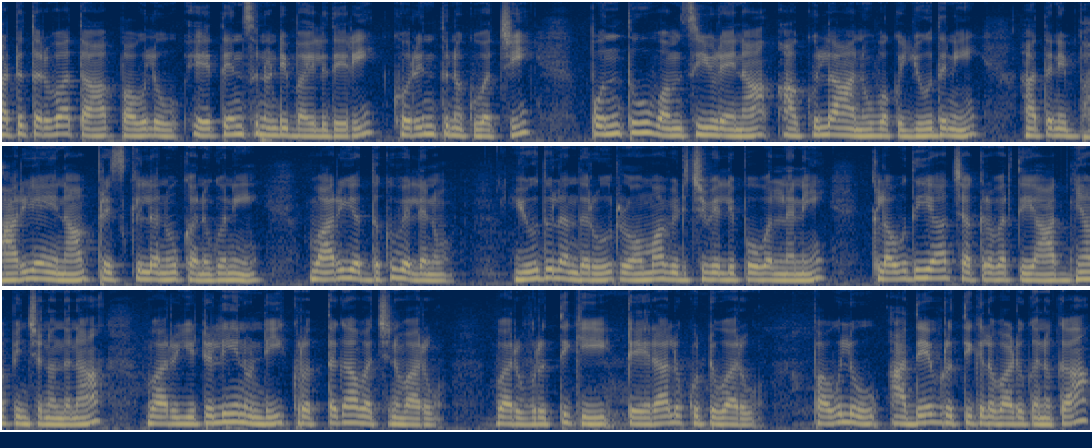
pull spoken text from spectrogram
అటు తరువాత పౌలు ఏథెన్స్ నుండి బయలుదేరి కొరింతునకు వచ్చి పొంతు వంశీయుడైన అకులా అను ఒక యూదుని అతని భార్య అయిన ప్రిస్కిల్లను కనుగొని వారి యొద్దకు వెళ్ళెను. యూదులందరూ రోమా విడిచి వెళ్ళిపోవాలనని క్లౌదియా చక్రవర్తి ఆజ్ఞాపించినందున వారు ఇటలీ నుండి క్రొత్తగా వచ్చినవారు. వారు వృత్తికి డేరాలు కుట్టువారు. పౌలు అదే వృత్తి గలవాడు గనుక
